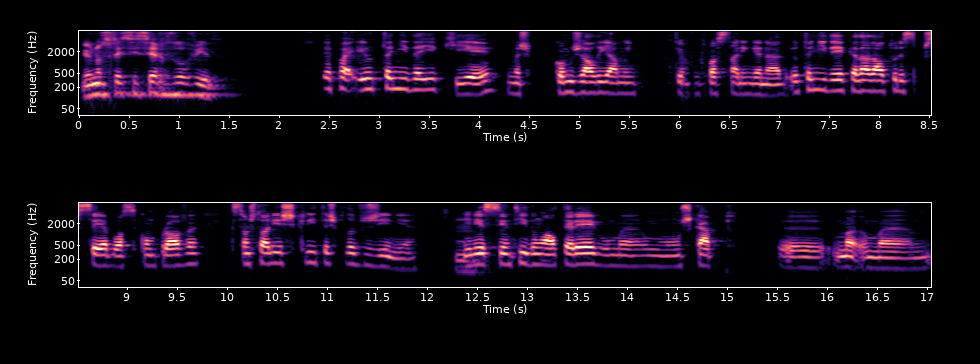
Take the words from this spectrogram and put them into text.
Eu não sei se isso é resolvido. Epá, eu tenho ideia que é, mas como já li há muito tempo, posso estar enganado. Eu tenho ideia que a dada altura se percebe ou se comprova que são histórias escritas pela Virgínia. Hum. E nesse sentido, um alter ego, uma, um escape, eh, uma, uma,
